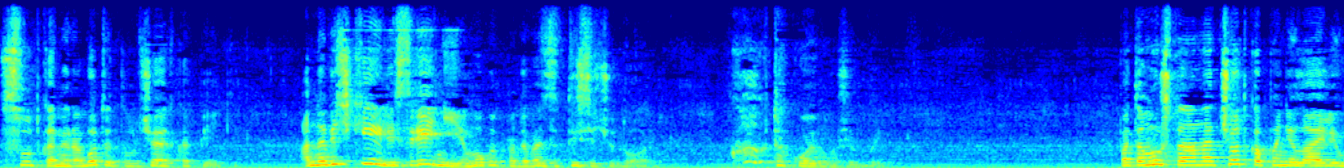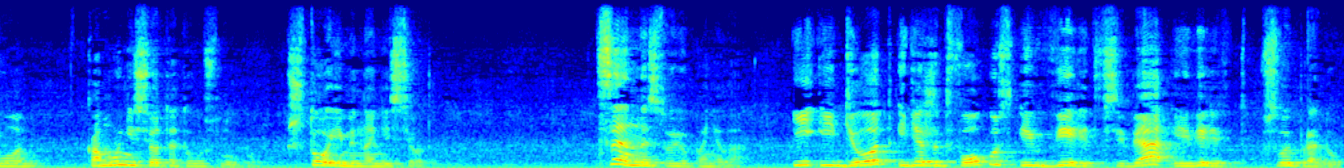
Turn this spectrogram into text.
сутками работают, получают копейки. А новички или средние могут продавать за тысячу долларов. Как такое может быть? Потому что она четко поняла, или он, кому несет эту услугу, что именно несет. Ценность свою поняла. И идет, и держит фокус, и верит в себя, и верит в свой продукт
